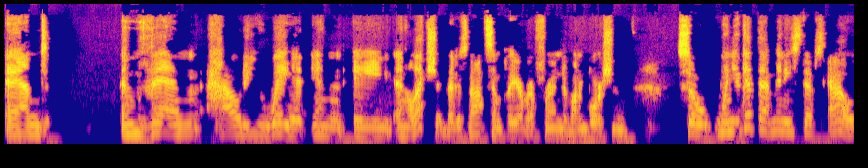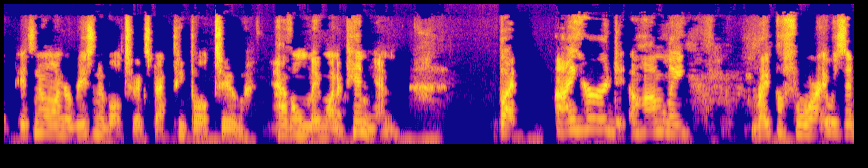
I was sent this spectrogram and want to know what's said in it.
And and then how do you weigh it in a an election that is not simply a referendum on abortion? So when you get that many steps out, it's no longer reasonable to expect people to have only one opinion. But I heard a homily right before it was in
